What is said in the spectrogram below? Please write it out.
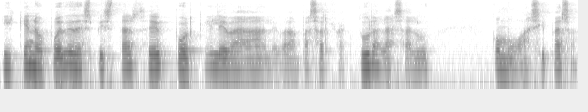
y que no puede despistarse porque le va, le va a pasar factura la salud, como así pasa.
